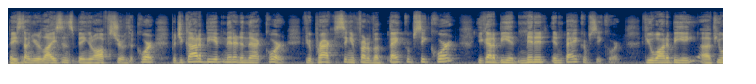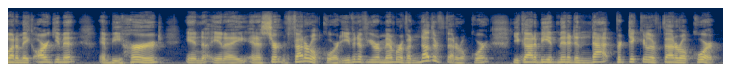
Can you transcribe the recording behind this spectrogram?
based on your license being an officer of the court. But you got to be admitted in that court. If you're practicing in front of a bankruptcy court you got to be admitted in bankruptcy court. If you want to be uh, if you want to make argument and be heard in in a in a certain federal court even if you're a member of another federal court you got to be admitted in that particular federal court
